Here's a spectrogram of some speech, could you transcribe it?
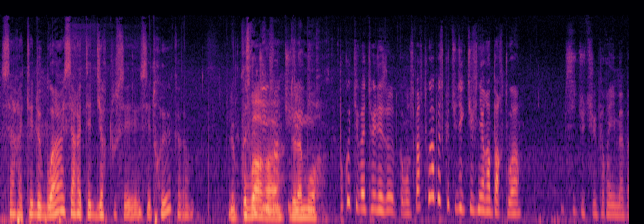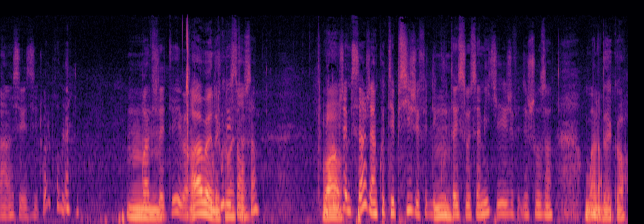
Il s'est arrêté de boire, il s'est arrêté de dire tous ces, ces trucs. Le Parce que pouvoir euh, que tu de l'amour. Pourquoi tu vas tuer les autres? Commence par toi, parce que tu dis que tu finiras par toi. Si tu supprimes, eh ben, c'est toi le problème. Hmm. Bref, c'était euh, Ah ouais, dans tous d'accord, les sens. hein. Mais comme j'aime ça, j'ai un côté psy, j'ai fait de l'écoute Mm. à SOS Amitié, j'ai fait des choses. euh, Voilà. D'accord.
